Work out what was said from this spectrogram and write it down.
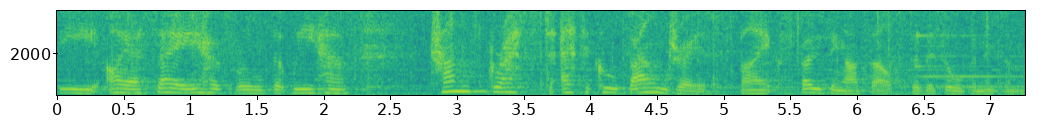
The ISA have ruled that we have transgressed ethical boundaries by exposing ourselves to this organism.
